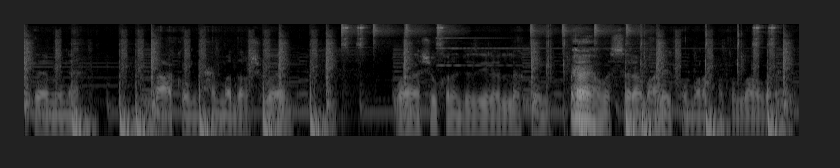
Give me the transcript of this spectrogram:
الثامنة. معكم محمد رشوان وشكرا جزيلا لكم. والسلام عليكم ورحمة الله وبركاته.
